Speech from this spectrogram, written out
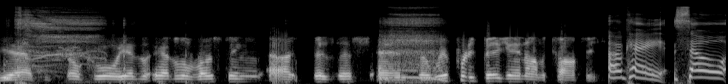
Yes, it's so cool. He has, he has a little roasting uh, business, and so we're pretty big in on the coffee. Okay, so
